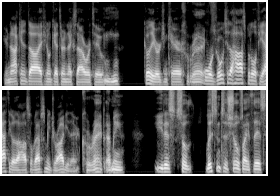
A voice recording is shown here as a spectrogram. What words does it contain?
you're not going to die if you don't get there in the next hour or 2 Mhm. Go to the urgent care, Correct. or go to the hospital if you have to go to the hospital. But have somebody drive you there. Correct. I mean, you just so listen to shows like this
